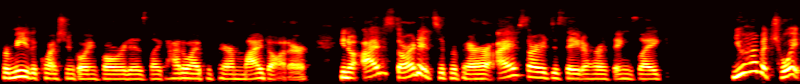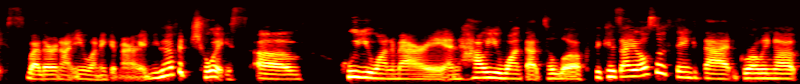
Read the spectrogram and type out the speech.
for me, the question going forward is like, how do I prepare my daughter? You know, I've started to prepare her. I've started to say to her things like, you have a choice whether or not you want to get married. You have a choice of who you want to marry and how you want that to look. Because I also think that growing up,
